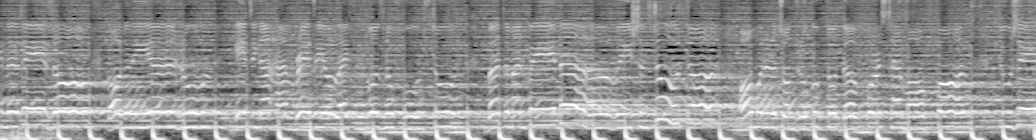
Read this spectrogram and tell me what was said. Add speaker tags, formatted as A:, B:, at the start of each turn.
A: In the days of colonial rule, getting a ham radio license was no fool's tool. But a man with the ovations to tall. Amarandra Chandra Guptoo, the first ham of all. Today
